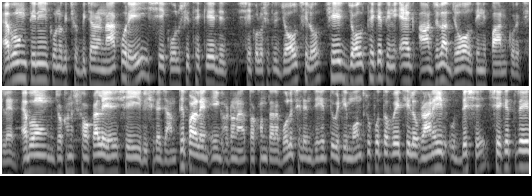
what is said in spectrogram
এবং তিনি কোনো কিছু বিচার না করেই সেই কলসি থেকে যে, সেই কলসিতে জল ছিল, সেই জল থেকে তিনি এক আজলা জল তিনি পান করেছিলেন। এবং যখন সকালে সেই ঋষিরা জানতে পারলেন এই ঘটনা, তখন তারা বলেছিলেন, যেহেতু এটি মন্ত্রপুত হয়েছিল রানীর উদ্দেশ্যে, সেক্ষেত্রে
